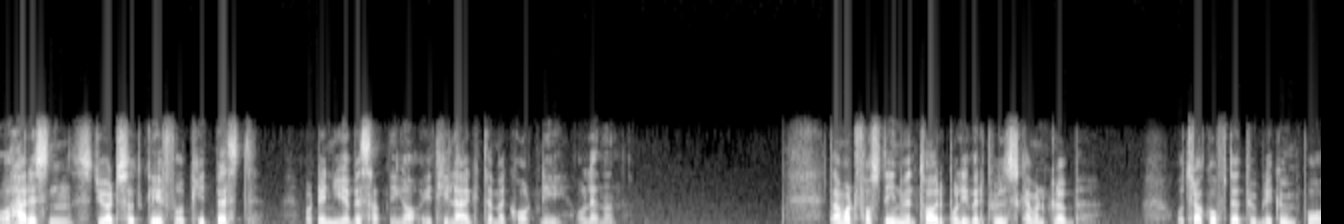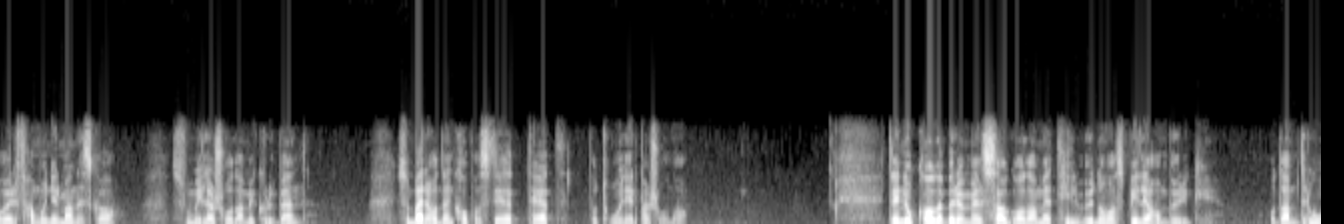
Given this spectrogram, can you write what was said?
Og Harrison, Stuart Sutcliffe og Pete Best ble den nye besetninga i tillegg til McCartney og Lennon. De ble faste inventar på Liverpools Cavern Club, og trakk ofte et publikum på over 500 mennesker som ville se dem i klubben, som bare hadde en kapasitet på 200 personer. Den lokale berømmelsen ga dem et tilbud om å spille i Hamburg, og de dro.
